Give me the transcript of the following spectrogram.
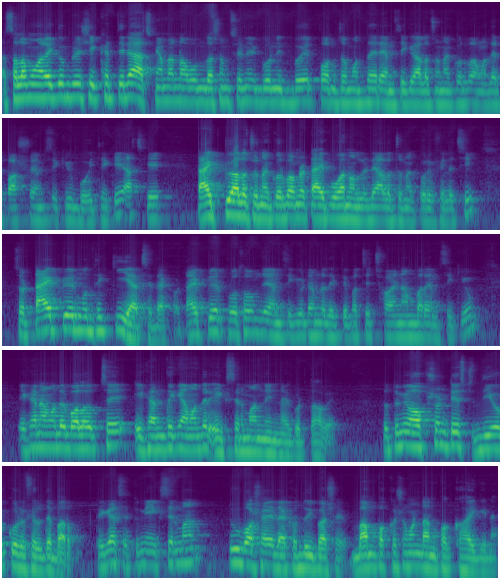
আসসালামু আলাইকুম প্রিয় শিক্ষার্থীরা। আজকে আমরা নবম, দশম শ্রেণির গণিত বইয়ের পঞ্চম অধ্যায়ের এমসিকিউ আলোচনা করব। আমাদের পাঁচশো এমসিকিউ বই থেকে আজকে টাইপ টু আলোচনা করব। আমরা টাইপ ওয়ান অলরেডি আলোচনা করে ফেলেছি। সো টাইপ টু এর মধ্যে কি আছে দেখো? টাইপ টু এর প্রথম যে এমসিকিউটা আমরা দেখতে পাচ্ছি, ছয় নাম্বার এমসিকিউ। এখানে আমাদের বলা হচ্ছে, এখান থেকে আমাদের এক্সের মান নির্ণয় করতে হবে। তো, তুমি অপশন টেস্ট দিয়েও করে ফেলতে পারো, ঠিক আছে? তুমি এক্সের মান টু বসায় দেখো দুই পাশে। বাম পক্ষ সমান ডান পক্ষ হয় কিনা?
